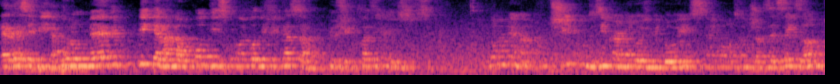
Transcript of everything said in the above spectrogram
é recebida por um médium e que ela não condiz com a codificação. E o Chico fazia isso. Dona Helena, o Chico desencarnou em 2002, né, então nós temos já 16 anos,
